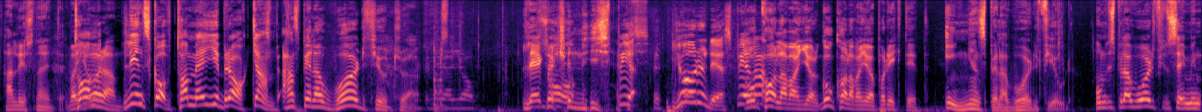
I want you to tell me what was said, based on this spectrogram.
Han lyssnar inte. Vad Ta, gör han? Lindskov, ta mig i brakan! Han spelar Wordfeud tror jag. Lägg Söker av. Spe- Gör du det? Gå och Spela... kolla vad han gör, gå och kolla vad han gör på riktigt. Ingen spelar Wordfeud. Om du spelar Wordfeud, säger min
